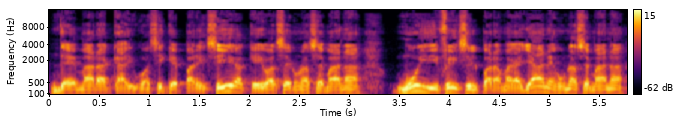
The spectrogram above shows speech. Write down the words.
de Maracaibo. Así que parecía que iba a ser una semana muy difícil para Magallanes, una semana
